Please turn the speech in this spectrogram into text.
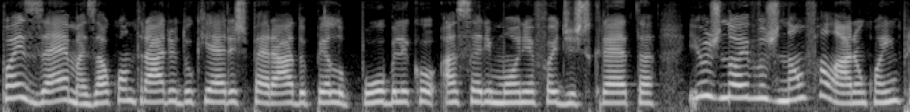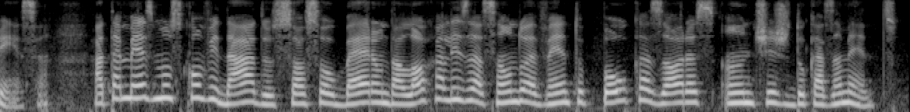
Pois é, mas ao contrário do que era esperado pelo público, a cerimônia foi discreta e os noivos não falaram com a imprensa. Até mesmo os convidados só souberam da localização do evento poucas horas antes do casamento.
